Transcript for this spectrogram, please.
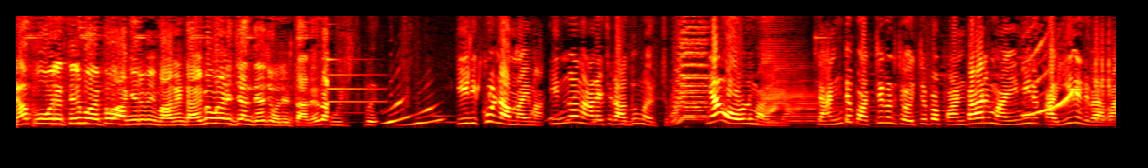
ഞാൻ പൂരത്തിന് പോയപ്പോ വാങ്ങിയൊരു വിമാനം ഉണ്ടായ്മ മേടിച്ച് എന്തേ ജോലി എടുത്താതെ ഉരുപ്പ് എനിക്കുണ്ട് അമ്മായിമ ഇന്നോ നാളെ വെച്ചിട്ട് അതും മരിച്ചു. ഞാൻ ഓളോടും അറിയില്ല. രണ്ട് പച്ചകൾ ചോദിച്ചപ്പോ പണ്ടാറ് മൈമീന്റെ കയ്യിലുണ്ട് വേറെ.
